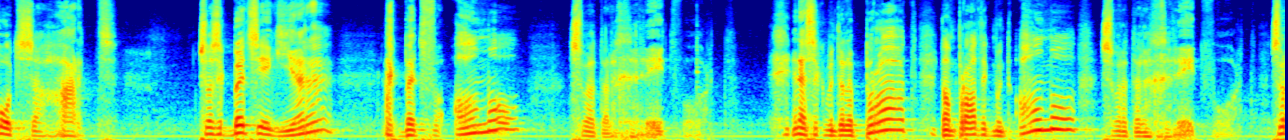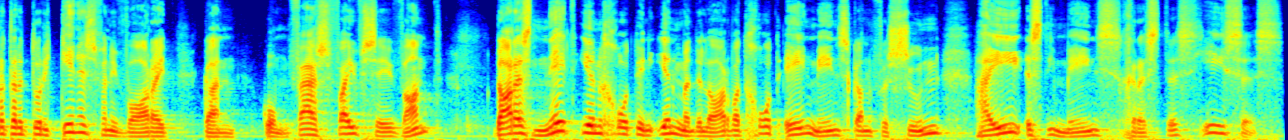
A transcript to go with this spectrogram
God se hart. So as ek bid sê ek Here, ek bid vir almal sodat hulle gered word. En as ek met hulle praat, dan praat ek met almal sodat hulle gered word, sodat hulle tot die kennis van die waarheid kan kom. Vers 5 sê want Daar is net een God en een middelaar wat God en mens kan versoen. Hy is die mens Christus Jesus.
